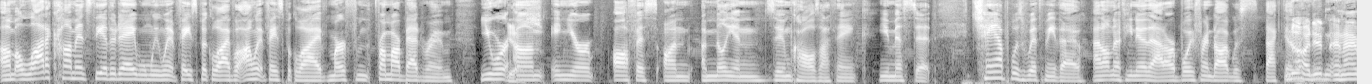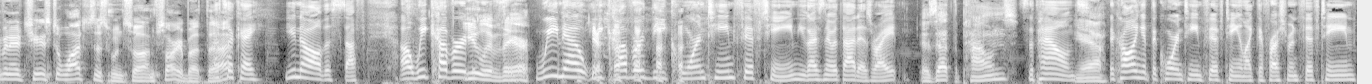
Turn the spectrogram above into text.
Um, a lot of comments the other day when we went Facebook Live. Well, I went Facebook Live, Murph from, from our bedroom. You were Yes. um, in your office on a million Zoom calls, I think. You missed it. Champ was with me, though. I don't know if you know that. Our boyfriend dog was back there. No, I didn't, and I haven't had a chance to watch this one, so I'm sorry about that. That's okay. You know all this stuff. Uh, we covered. you live there. We know. We covered the quarantine 15. You guys know what that is, right? Is that the pounds? It's the pounds. Yeah. They're calling it the quarantine 15, like the freshman 15.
